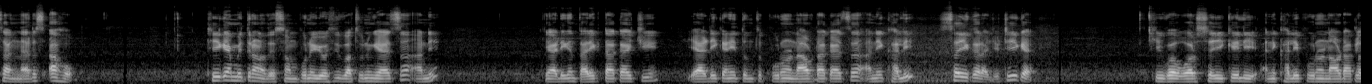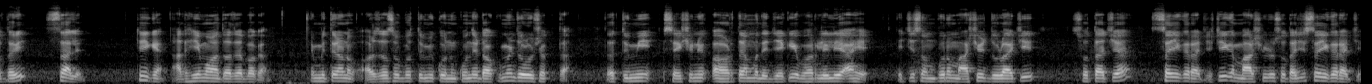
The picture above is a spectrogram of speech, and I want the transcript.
सांगणारच आहो. ठीक आहे मित्रांनो ते संपूर्ण व्यवस्थित वाचून घ्यायचं आणि या ठिकाणी तारीख टाकायची. या ठिकाणी तुमचं पूर्ण नाव टाकायचं आणि खाली सही करायची. ठीक आहे? किंवा वर सही केली आणि खाली पूर्ण नाव टाकलं तरी चालेल. ठीक आहे? आता हे महत्त्वाचं आहे बघा. तर मित्रांनो अर्जासोबत तुम्ही कोणकोणते डॉक्युमेंट जोडू शकता? तर तुम्ही शैक्षणिक अर्थामध्ये जे काही भरलेली आहे त्याची संपूर्ण मार्कशीट जोडायची स्वतःच्या सही करायची. ठीक आहे? मार्कशीटवर स्वतःची सही करायची.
